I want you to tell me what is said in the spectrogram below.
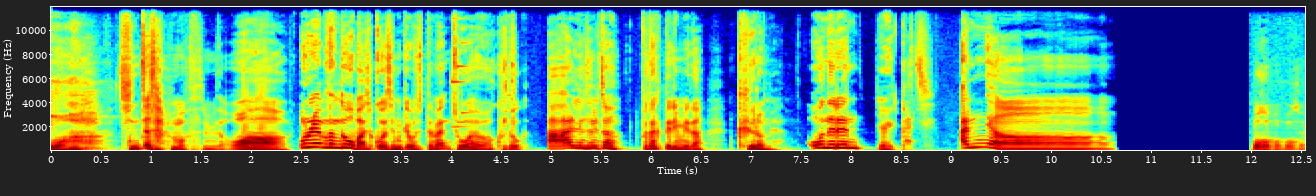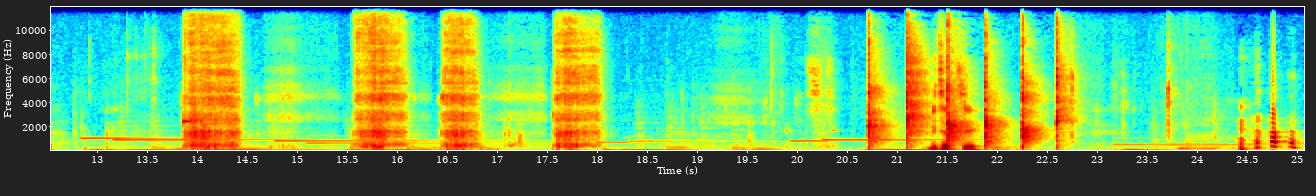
와. 진짜 잘 먹었습니다. 와. 오늘 영상도 맛있고 재밌게 보셨다면 좋아요와 구독 알림 설정 부탁드립니다. 그러면 오늘은 여기까지. 안녕. 먹어봐 먹어봐. 미쳤지?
